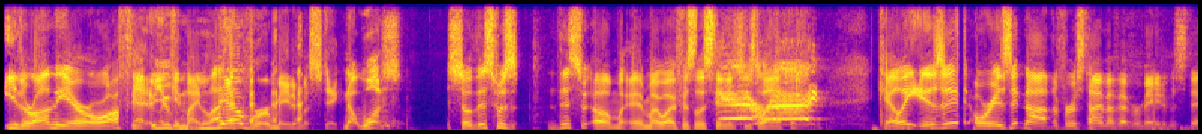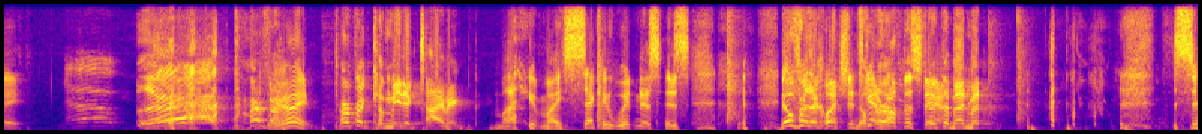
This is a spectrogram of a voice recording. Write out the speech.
Either on the air or off the uh, air. You've like in my life. never made a mistake, not once. So this was this. Oh, my, and my wife is listening and she's laughing. Kelly, is it or is it not the first time I've ever made a mistake? No. Perfect. All right. Perfect comedic timing. My my second witness is no further questions. No Get her off the stand. Fifth Amendment. So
